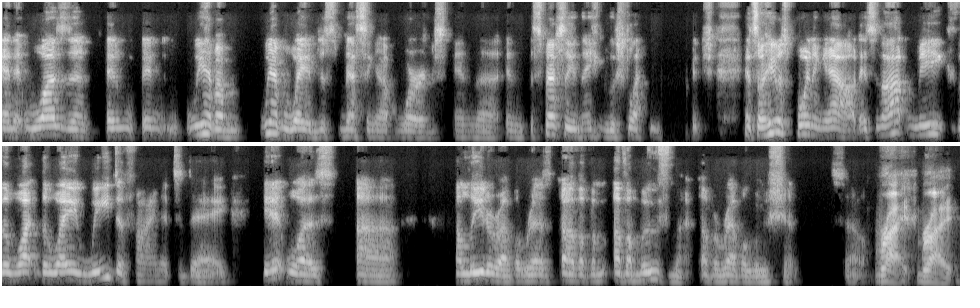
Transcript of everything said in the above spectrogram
And it wasn't and, and we have a we have a way of just messing up words in the in especially in the english language. And so he was pointing out it's not meek the what the way we define it today. It was uh, a leader of a res, of a, of a movement of a revolution so. Right right.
